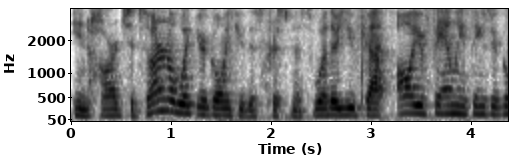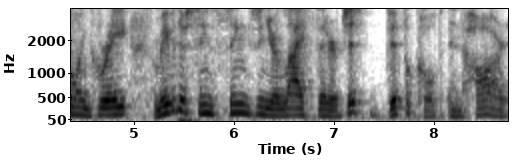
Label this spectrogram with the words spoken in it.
in hardship. So I don't know what you're going through this Christmas, whether you've got all your family and things are going great, or maybe there's things, things in your life that are just difficult and hard.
